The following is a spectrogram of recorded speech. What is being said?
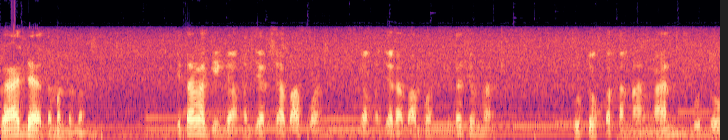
Gak ada teman-teman. Kita lagi nggak ngejar siapa pun, nggak ngejar apa pun. Kita cuma butuh ketenangan, butuh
